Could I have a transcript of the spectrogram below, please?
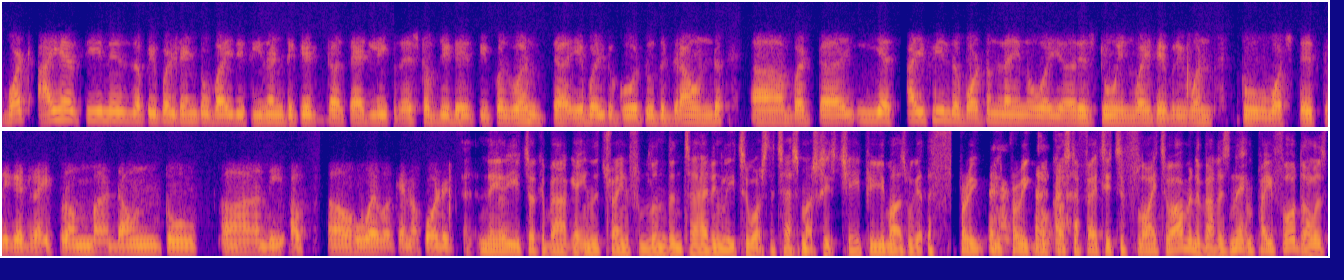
what I have seen is uh, people tend to buy the season ticket. Uh, sadly, rest of the days people weren't uh, able to go to the ground. Uh, but uh, yes, I feel the bottom line over here is to invite everyone to watch Test cricket right from uh, down to uh, the up, uh, whoever can afford it. Neil, you talk about getting the train from London to Headingley to watch the Test match because it's cheaper. You might as well get the probably it's probably more cost effective to fly to Ahmedabad, isn't it, and pay four dollars?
